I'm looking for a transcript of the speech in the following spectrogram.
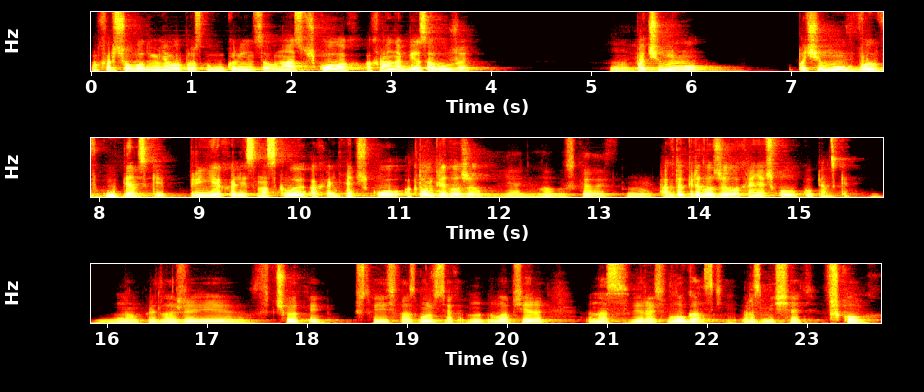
Ну, хорошо, вот у меня вопрос как у украинца. У нас в школах охрана без оружия. Ну, Почему, почему вы в Купенске приехали с Москвы охранять школу? А кто вам предложил? Я не могу сказать. Ну, А кто предложил охранять школу в Купенске? Ну, предложили в ЧОПе, что есть возможность. ну, вообще нас собирались в Луганске размещать в школах.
